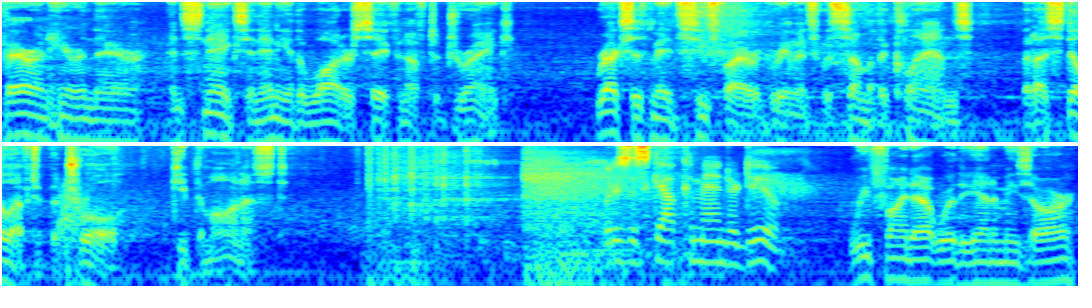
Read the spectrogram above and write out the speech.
Varren here and there, and snakes in any of the water safe enough to drink. Wrex has made ceasefire agreements with some of the clans, but I still have to patrol, keep them honest. What does the scout commander do? We find out where the enemies are,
